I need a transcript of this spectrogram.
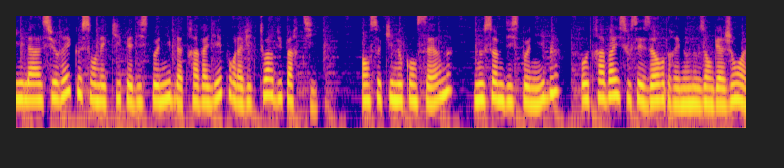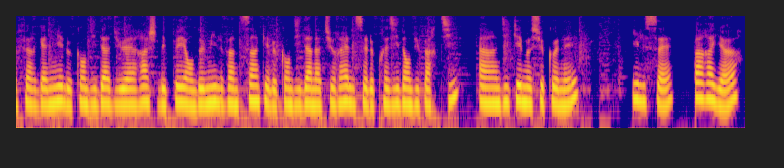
Il a assuré que son équipe est disponible à travailler pour la victoire du parti. En ce qui nous concerne, nous sommes disponibles, au travail sous ses ordres et nous nous engageons à faire gagner le candidat du RHDP en 2025 et le candidat naturel c'est le président du parti, a indiqué M. Connet, il s'est, par ailleurs,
